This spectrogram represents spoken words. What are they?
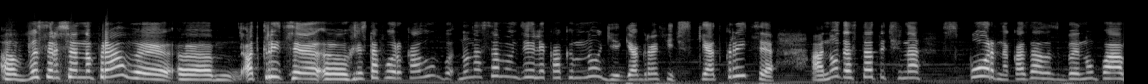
А, вы совершенно правы. Эм, открытие э, Христофора Колумба, но на самом деле, как и многие географические открытия, оно достаточно спорно, казалось бы, ну, по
